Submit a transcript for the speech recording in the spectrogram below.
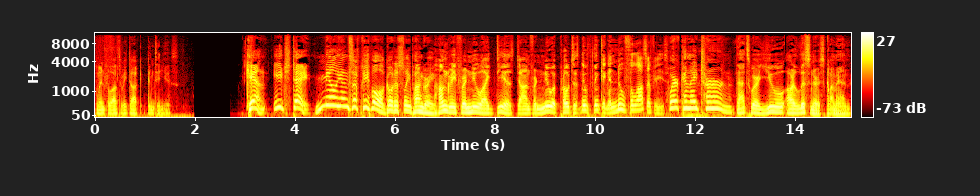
when Philosophy Talk continues. Ken, each day, millions of people go to sleep hungry. Hungry for new ideas, John, for new approaches, new thinking, and new philosophies. Where can they turn? That's where you, our listeners, come in.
